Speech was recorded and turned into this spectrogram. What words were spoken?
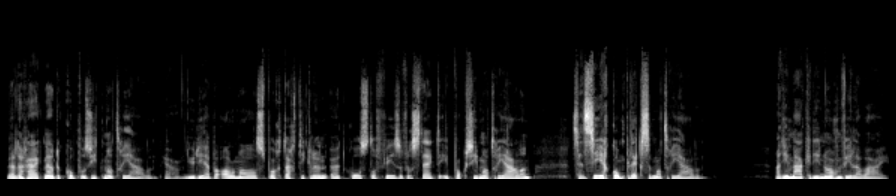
Wel, dan ga ik naar de composietmaterialen. Ja, jullie hebben allemaal sportartikelen uit koolstofvezel versterkte epoxymaterialen. Het zijn zeer complexe materialen, maar die maken enorm veel lawaai.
